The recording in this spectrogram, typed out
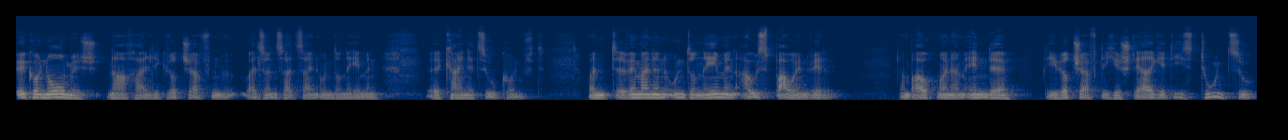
ökonomisch nachhaltig wirtschaften, weil sonst hat sein Unternehmen äh, keine Zukunft. Und äh, wenn man ein Unternehmen ausbauen will, dann braucht man am Ende die wirtschaftliche Stärke, dies tun zu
